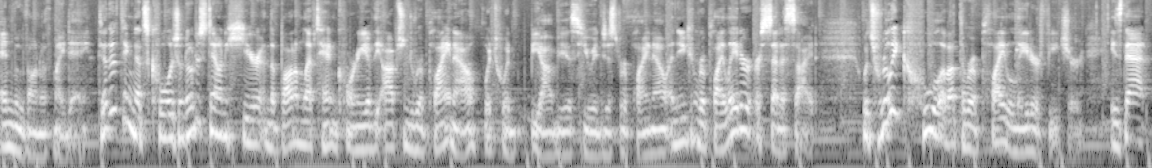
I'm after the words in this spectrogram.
and move on with my day. The other thing that's cool is you'll notice down here in the bottom left hand corner, you have the option to reply now, which would be obvious. You would just reply now, and you can reply later or set aside. What's really cool about the reply later feature is that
